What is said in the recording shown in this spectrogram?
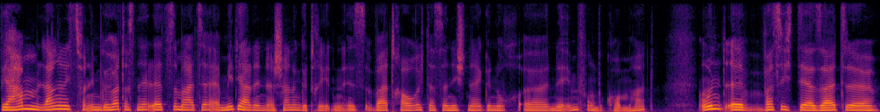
Wir haben lange nichts von ihm gehört. Das letzte Mal, als er medial in Erscheinung getreten ist, war traurig, dass er nicht schnell genug äh, eine Impfung bekommen hat. Und äh, was ich der Seite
